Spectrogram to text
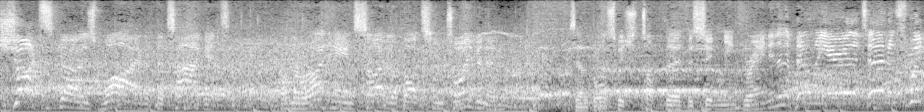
Shots goes wide at the target on the right hand side of the box from Toivonen. So the ball switched top third for Sydney. Green into the penalty area, the turn and switch.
